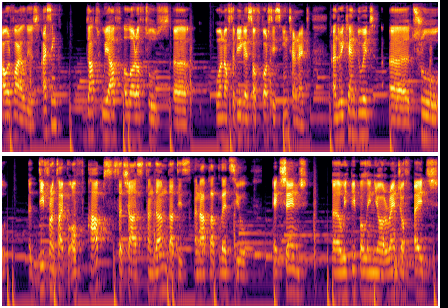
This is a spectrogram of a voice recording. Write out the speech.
our values? I think that we have a lot of tools. Uh, one of the biggest, of course, is internet, and we can do it uh, through a different type of apps, such as Tandem, that is an app that lets you exchange uh, with people in your range of age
